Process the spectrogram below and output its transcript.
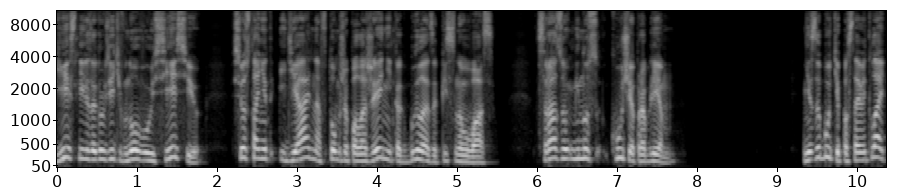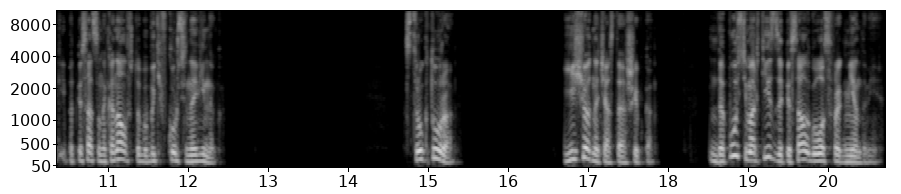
Если их загрузить в новую сессию, все станет идеально в том же положении, как было записано у вас. Сразу минус куча проблем. Не забудьте поставить лайк и подписаться на канал, чтобы быть в курсе новинок. Структура. Еще одна частая ошибка. Допустим, артист записал голос фрагментами.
